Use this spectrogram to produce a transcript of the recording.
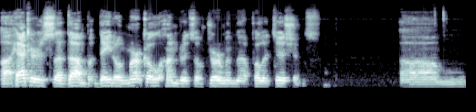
Uh, hackers uh, dump data on Merkel, hundreds of German uh, politicians. Um,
